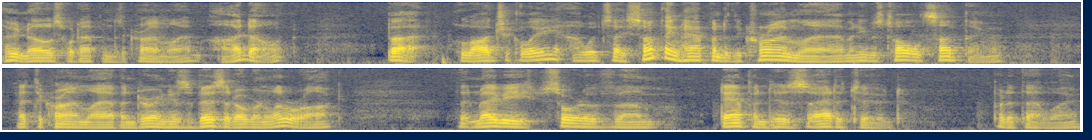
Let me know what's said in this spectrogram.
who knows what happened to the crime lab? I don't. But logically, I would say something happened to the crime lab, and he was told something at the crime lab and during his visit over in Little Rock that maybe sort of um, dampened his attitude, put it that way,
